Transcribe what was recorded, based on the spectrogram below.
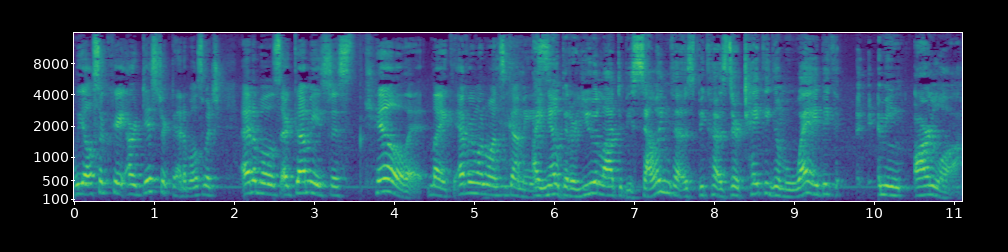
We also create our district edibles, which edibles or gummies just kill it. Like everyone wants gummies. I know, but are you allowed to be selling those because they're taking them away? Because I mean, our law,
